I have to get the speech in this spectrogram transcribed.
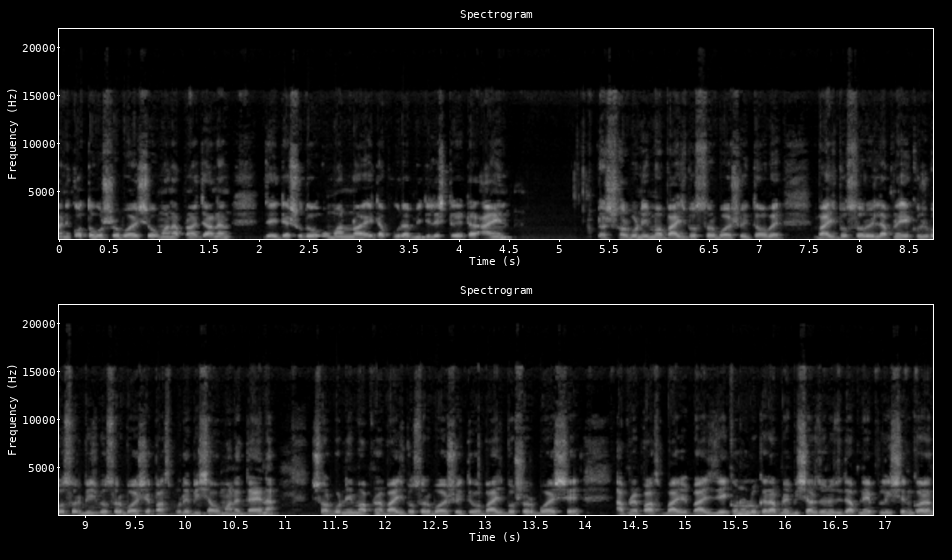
মানে কত বছর বয়সে ওমান, আপনারা জানেন যে এটা শুধু ওমান নয়, এটা পুরো মিডিল ইস্টের এটা আইন আপনার সর্বনিম্ন বাইশ বছর বয়স হইতে হবে। বাইশ বছর হইলে আপনার একুশ বছর, বিশ বছর বয়সে পাসপোর্টে ভিসা মানে দেয় না। সর্বনিম্ন আপনার বাইশ বছর বয়স হইতে হবে। বাইশ বছর বয়সে আপনার পাস বাইশ যে কোনো লোকের আপনি ভিসার জন্য যদি আপনি অ্যাপ্লিকেশন করেন,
